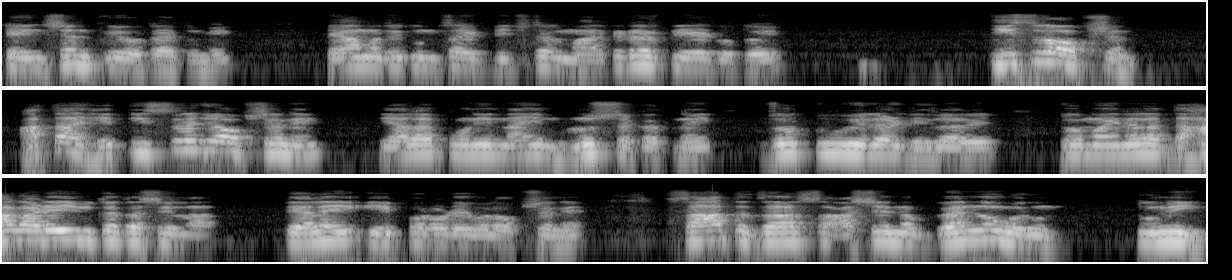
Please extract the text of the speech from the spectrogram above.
टेन्शन फ्री होत आहे तुम्ही. त्यामध्ये तुमचा एक डिजिटल मार्केटर क्रिएट होतोय. तिसरं ऑप्शन आता हे तिसरं जे ऑप्शन आहे याला कोणी नाही म्हणूच शकत नाही. जो टू व्हीलर डीलर आहे जो महिन्याला दहा गाड्याही विकत असेल ना त्यालाही हे परवडेबल ऑप्शन आहे. सात हजार सहाशे नव्याण्णव वरून तुम्ही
